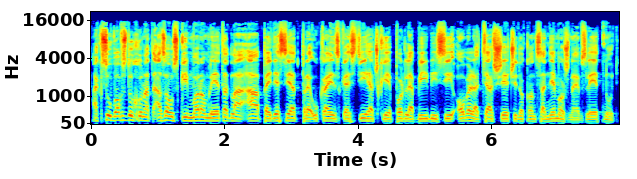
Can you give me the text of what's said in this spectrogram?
Ak sú vo vzduchu nad Azovským morom lietadla A-50 pre ukrajinské stíhačky je podľa BBC oveľa ťažšie či dokonca nemožné vzlietnúť.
